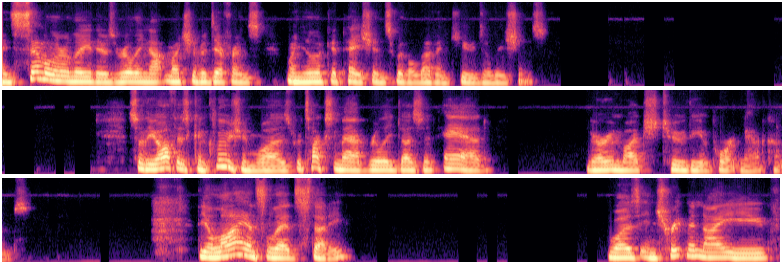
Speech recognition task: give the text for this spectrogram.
And similarly, there's really not much of a difference when you look at patients with 11q deletions. So the author's conclusion was rituximab really doesn't add very much to the important outcomes. The Alliance led study was in treatment naive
